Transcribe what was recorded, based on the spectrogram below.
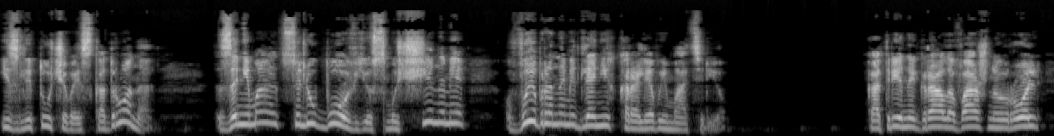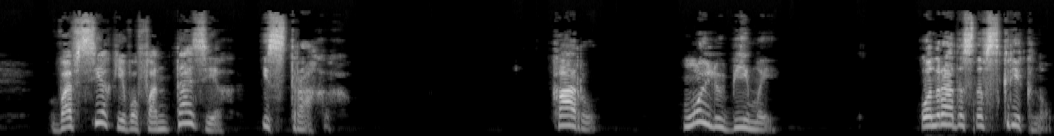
из летучего эскадрона — занимаются любовью с мужчинами, выбранными для них королевой-матерью. Катрин играла важную роль во всех его фантазиях и страхах. «Карл, мой любимый!» Он радостно вскрикнул.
